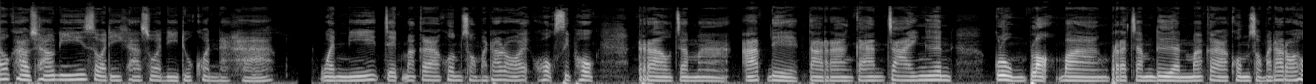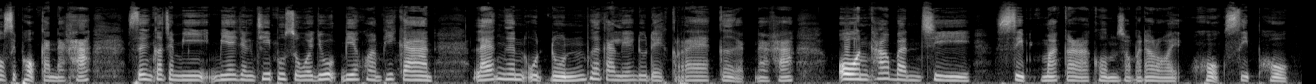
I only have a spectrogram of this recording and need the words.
ล่าข่าวเช้านี้ สวัสดีค่ะ สวัสดีทุกคนนะคะ วันนี้ 7 มกราคม 2566 เราจะมาอัปเดตตารางการจ่ายเงิน กลุ่มเปราะบางประจำเดือนมกราคม 2566 กันนะคะ ซึ่งก็จะมีเบี้ยยังชีพผู้สูงอายุ เบี้ยความพิการ และเงินอุดหนุนเพื่อการเลี้ยงดูเด็กแรกเกิดนะคะ โอนเข้าบัญชี 10 มกราคม 2566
